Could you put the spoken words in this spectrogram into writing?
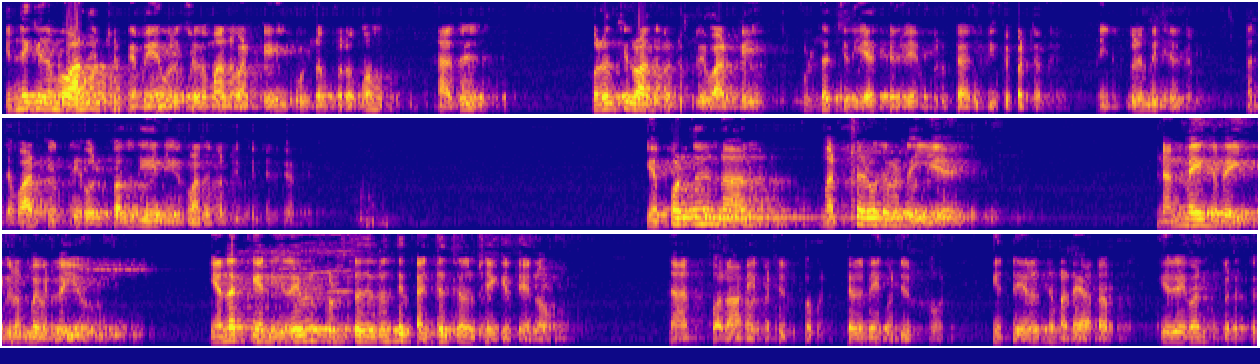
இன்னைக்கு நம்ம வாழ்ந்துட்டு இருக்கமே ஒரு சுகமான வாழ்க்கை உள்ளம் புறமும். அது புறத்தில் வாழ்ந்து கொண்டிருக்கிற வாழ்க்கை உள்ளத்தில் ஏற்கனவே உங்களுக்காக விதிக்கப்பட்டது. நீங்கள் விரும்பினீர்கள். அந்த வாழ்க்கையினுடைய ஒரு பகுதியை நீங்கள் வாழ்ந்து கொண்டிருக்கின்றீர்கள் எப்பொழுது நான் மற்றவர்களுடைய நன்மைகளை விரும்பவில்லையோ எனக்கு என் இறைவன் கொடுத்ததிலிருந்து கஞ்சத்தனம் செய்கின்றேனோ நான் பொறாமை கொண்டிருப்பவன் பெருமை கொண்டிருப்பவன். இந்த இரண்டு அடையாளம் இறைவன் உங்களுக்கு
